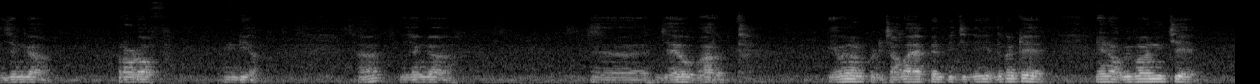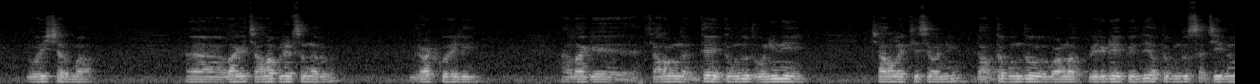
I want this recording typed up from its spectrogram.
నిజంగా ప్రౌడ్ ఆఫ్ ఇండియా. నిజంగా జయో భారత్. ఏమైనా అనుకోండి చాలా హ్యాపీ అనిపించింది. ఎందుకంటే నేను అభిమానించే రోహిత్ శర్మ అలాగే చాలా ప్లేయర్స్ ఉన్నారు. విరాట్ కోహ్లీ అలాగే చాలామంది అంతే. ఇంతకుముందు ధోనిని చాలా లైక్ చేసేవాడిని. అంతకుముందు వాళ్ళ పీరియడ్ అయిపోయింది. అంతకుముందు సచిన్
